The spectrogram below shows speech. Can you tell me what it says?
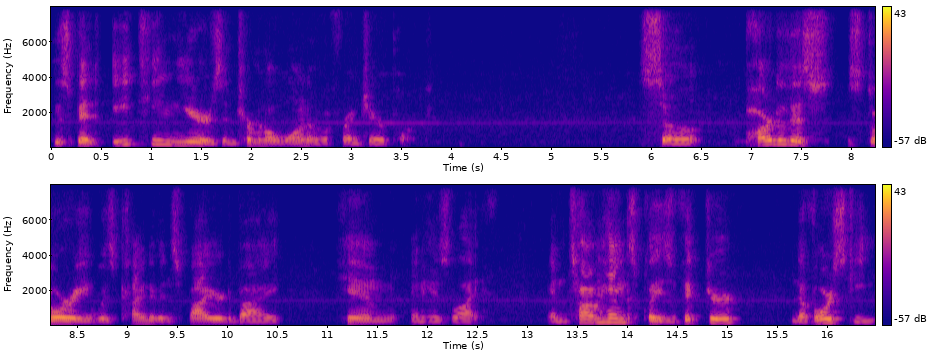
who spent 18 years in Terminal 1 of a French airport. So part of this story was kind of inspired by him and his life. And Tom Hanks plays Victor Navorski,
